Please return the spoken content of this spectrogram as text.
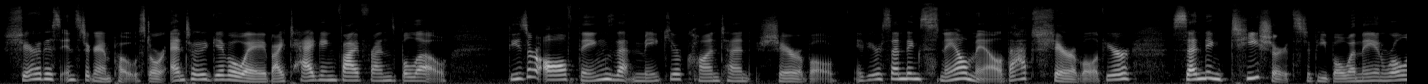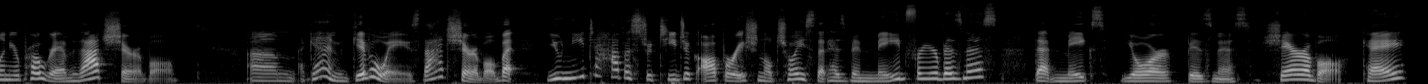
share this Instagram post or enter the giveaway by tagging five friends below? These are all things that make your content shareable. If you're sending snail mail, that's shareable. If you're sending t shirts to people when they enroll in your program, that's shareable. Um, again, giveaways, that's shareable. But you need to have a strategic operational choice that has been made for your business that makes your business shareable. Okay.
